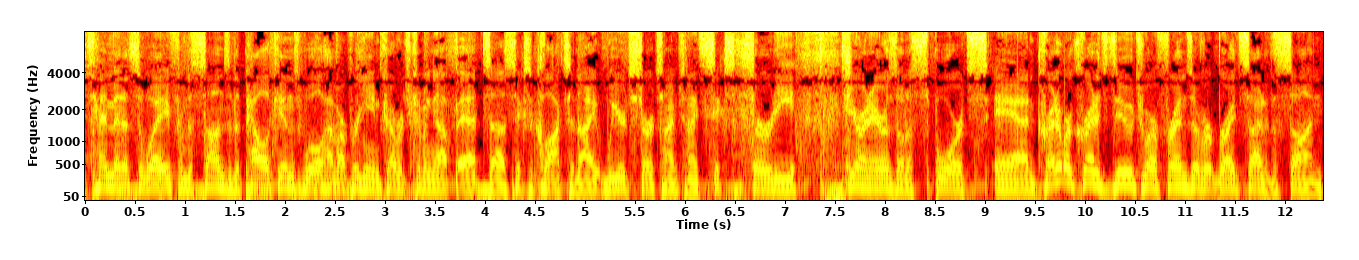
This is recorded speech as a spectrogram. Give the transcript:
10 minutes away from the Suns and the Pelicans. We'll have our pregame coverage coming up at uh, 6 o'clock tonight. Weird start time tonight, 6.30 here on Arizona Sports. And credit where credit's due to our friends over at Bright Side of the Sun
